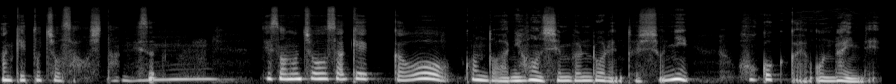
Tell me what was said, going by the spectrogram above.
アンケート調査をしたんです。うん。でその調査結果を今度は日本新聞労連と一緒に報告会をオンラインで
